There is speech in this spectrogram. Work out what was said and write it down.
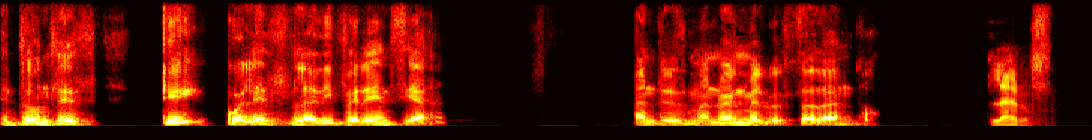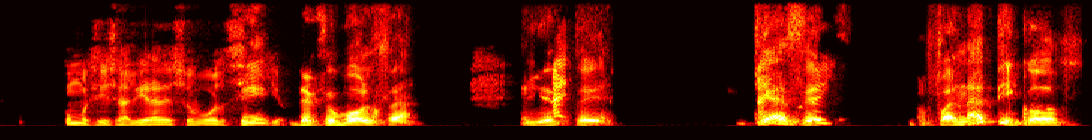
Entonces, ¿qué, ¿cuál es la diferencia? Andrés Manuel me lo está dando. Claro, como si saliera de su bolsillo. de su bolsa. Y este, ¿qué hace? Fanáticos.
